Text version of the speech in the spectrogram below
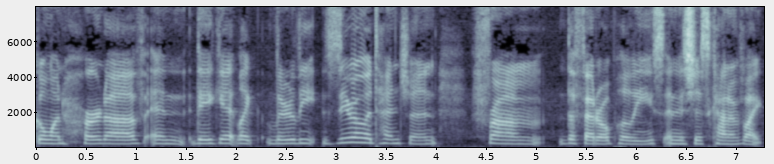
go unheard of and they get like literally zero attention from the federal police and it's just kind of like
